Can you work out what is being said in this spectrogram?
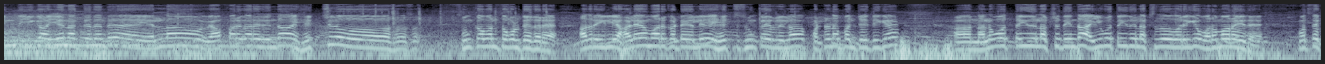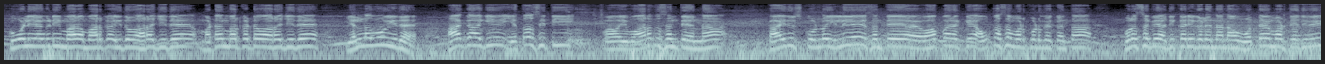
ಇಂದು ಈಗ ಏನಾಗ್ತಿದೆ ಅಂದರೆ ಎಲ್ಲ ವ್ಯಾಪಾರಗಾರರಿಂದ ಹೆಚ್ಚು ಸುಂಕವನ್ನು ತಗೊಳ್ತಾ ಇದ್ದಾರೆ. ಆದರೆ ಇಲ್ಲಿ ಹಳೆಯ ಮಾರುಕಟ್ಟೆಯಲ್ಲಿ ಹೆಚ್ಚು ಸುಂಕ ಇರಲಿಲ್ಲ. ಪಟ್ಟಣ ಪಂಚಾಯತಿಗೆ ನಲವತ್ತೈದು ಲಕ್ಷದಿಂದ ಐವತ್ತೈದು ಲಕ್ಷದವರೆಗೆ ವರಮಾನ ಇದೆ. ಮತ್ತು ಕೋಳಿ ಅಂಗಡಿ ಮಾರ ಮಾರ್ಕ ಇದು ಹರಾಜಿದೆ ಮಟನ್ ಮಾರ್ಕೆಟ್ ಹರಾಜಿದೆ ಎಲ್ಲವೂ ಇದೆ. ಹಾಗಾಗಿ ಯಥಾಸ್ಥಿತಿ ಈ ವಾರದ ಸಂತೆಯನ್ನು ಕಾಯ್ದಿರಿಸಿಕೊಂಡು ಇಲ್ಲಿಯೇ ಸಂತೆ ವ್ಯಾಪಾರಕ್ಕೆ ಅವಕಾಶ ಮಾಡಿಕೊಡ್ಬೇಕಂತ ಪುರಸಭೆ ಅಧಿಕಾರಿಗಳನ್ನ ನಾವು ಒತ್ತಾಯ ಮಾಡ್ತಾ ಇದ್ದೀವಿ.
